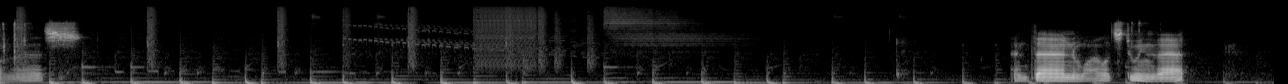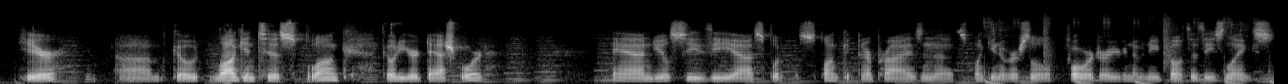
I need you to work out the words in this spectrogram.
on this. And then while it's doing that, here, um, go log into Splunk, go to your dashboard, and you'll see the uh, Splunk Enterprise and the Splunk Universal Forwarder. You're going to need both of these links.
